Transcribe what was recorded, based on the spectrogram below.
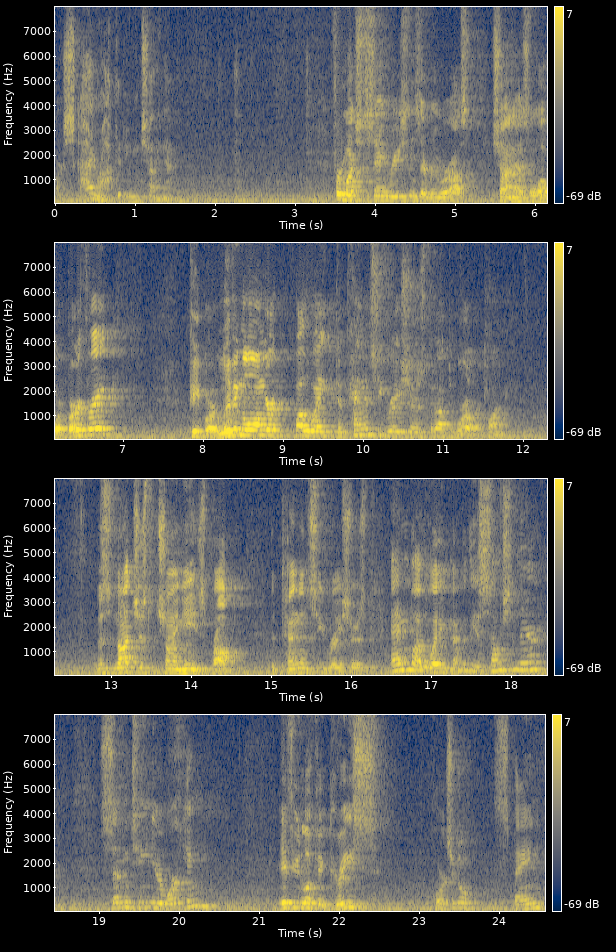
are skyrocketing in China. For much the same reasons everywhere else. China has a lower birth rate, people are living longer. By the way, dependency ratios throughout the world are climbing. This is not just a Chinese problem dependency ratios. And by the way, remember the assumption there? 17 year working? If you look at Greece, Portugal, Spain,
